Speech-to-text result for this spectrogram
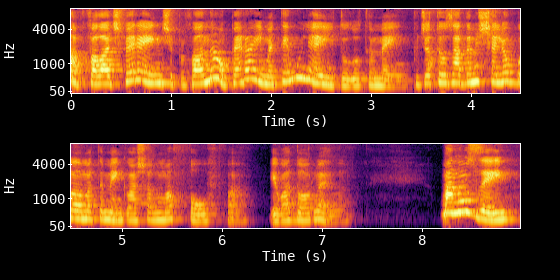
lá, falar diferente, para falar, não, peraí, mas tem mulher ídolo também. Podia ter usado a Michelle Obama também, que eu acho ela uma fofa. Eu adoro ela. Mas não usei.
